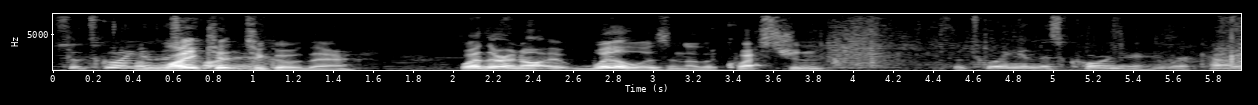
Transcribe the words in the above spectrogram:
So it's going in I'd this like corner. it to go there. Whether or not it will is another question. So it's going in this corner where Callum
